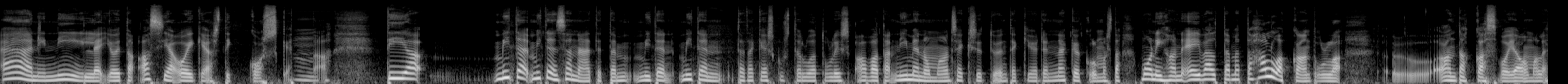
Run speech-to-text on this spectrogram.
ääni niille, joita asia oikeasti koskettaa. Mm. Tiia, mitä, miten sä näet, että miten, miten tätä keskustelua tulisi avata nimenomaan seksityöntekijöiden näkökulmasta? Monihan ei välttämättä haluakaan tulla antaa kasvoja omalle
